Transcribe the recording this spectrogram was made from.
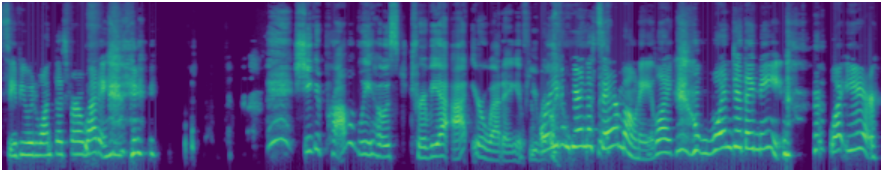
See if you would want this for a wedding. she could probably host trivia at your wedding if you really or even during the ceremony. Like, when did they meet? what year?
